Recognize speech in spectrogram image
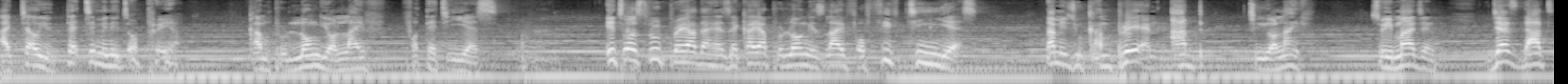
I tell you, 30 minutes of prayer can prolong your life for 30 years. It was through prayer that Hezekiah prolonged his life for 15 years. That means you can pray and add to your life. So imagine just that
